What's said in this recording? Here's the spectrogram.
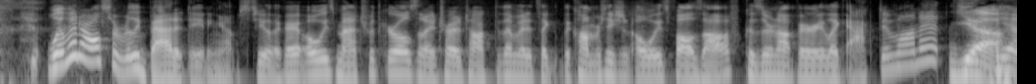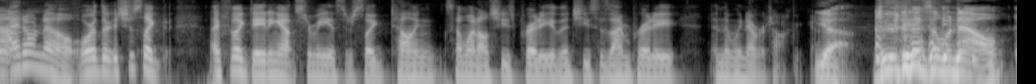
Women are also really bad at dating apps too. Like I always match with girls and I try to talk to them, and it's like the conversation always falls off because they're not very like active on it. yeah. Yeah. I don't know, or they're- it's just like I feel like dating apps for me is just like telling someone else she's pretty, and then she says I'm pretty, and then we never talk again. Yeah. You're dating someone now.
